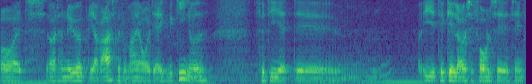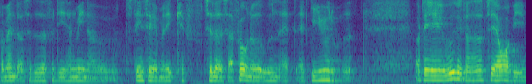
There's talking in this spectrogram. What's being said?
og at, og at han øver bliver rasende på mig over, at jeg ikke vil give noget, fordi at øh, det gælder også i forhold til, til informanter og så videre, fordi han mener stensikkert, at man ikke kan tillade sig at få noget, uden at, at give noget. Og det udvikler sig så til over, at vi,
